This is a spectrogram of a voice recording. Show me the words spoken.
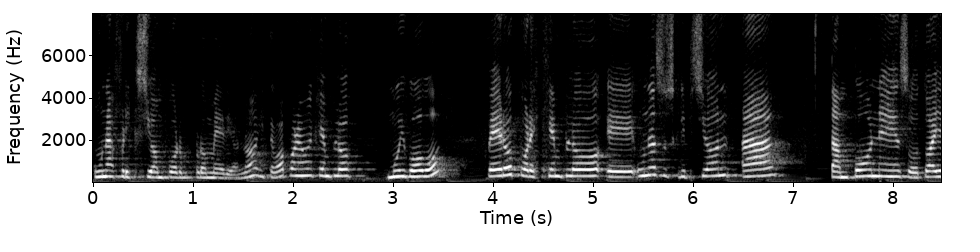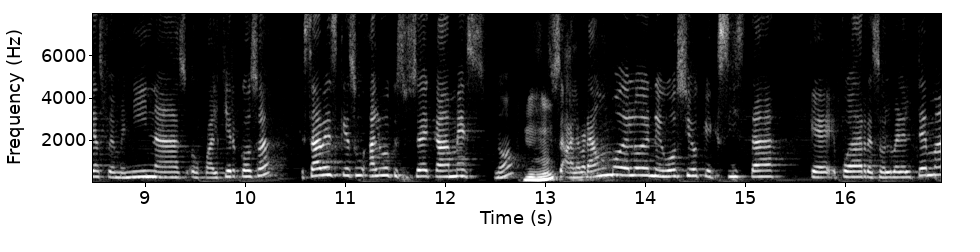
una fricción por promedio, ¿no? Y te voy a poner un ejemplo muy bobo, pero por ejemplo, eh, una suscripción a tampones o toallas femeninas o cualquier cosa, sabes que es algo que sucede cada mes, ¿no? habrá un modelo de negocio que exista que pueda resolver el tema.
